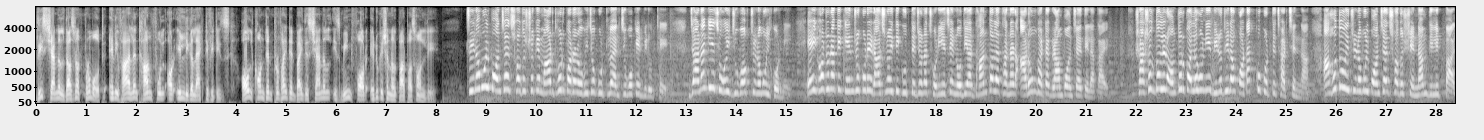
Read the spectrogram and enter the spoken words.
This channel does not promote any violent, harmful, or illegal activities. All content provided by this channel is meant for educational purpose only. তৃণমূল পঞ্চায়েত সদস্যকে মারধর করার অভিযোগ উঠল এক যুবকের বিরুদ্ধে জানা গিয়েছে ওই যুবক তৃণমূল কর্মী এই ঘটনাকে কেন্দ্র করে রাজনৈতিক উত্তেজনা ছড়িয়েছে নদিয়ার ধানতলা থানার আড়ংঘাটা গ্রাম পঞ্চায়েত এলাকায় শাসক দলের অন্তর্কলহ নিয়ে বিরোধীরাও কটাক্ষ করতে ছাড়ছেন না। আহত ওই তৃণমূল পঞ্চায়েত সদস্যের নাম দিলীপ পাল।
